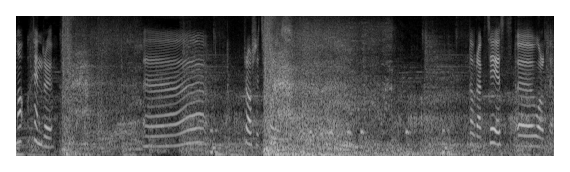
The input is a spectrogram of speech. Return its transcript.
No, Henry. Eee, proszę cię, koleś. Dobra, gdzie jest e, Walter?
